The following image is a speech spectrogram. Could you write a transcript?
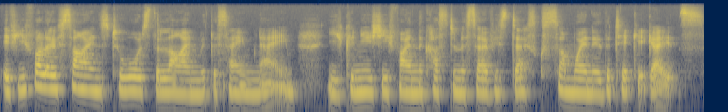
If you follow signs towards the line with the same name, you can usually find the customer service desk somewhere near the ticket gates.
